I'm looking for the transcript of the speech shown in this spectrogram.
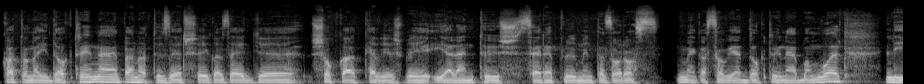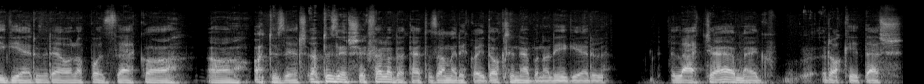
katonai doktrínában a tüzérség az egy e, sokkal kevésbé jelentős szereplő, mint az orosz meg a szovjet doktrínában volt. Légierőre alapozzák a, a, a, tüzér, a tüzérség feladatát az amerikai doktrinában a légierő látja el, meg rakétás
